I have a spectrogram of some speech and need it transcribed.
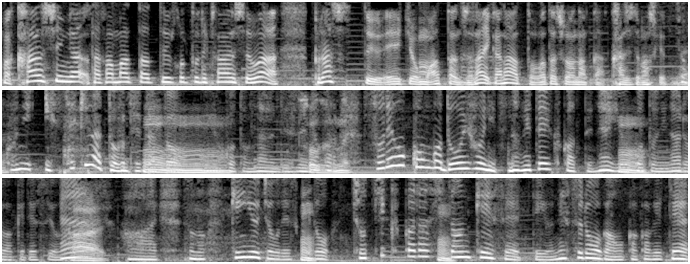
まあ関心が高まったっていうことに関しては、プラスっていう影響もあったんじゃないかなと私はなんか感じてますけどね。そこに一石は投じたということになるんですね。そうですね。それを今後どういうふうにつなげていくかってね、いうことになるわけですよね。はい、はい、その金融庁ですけど、うん、貯蓄から資産形成っていうね、スローガンを掲げて、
